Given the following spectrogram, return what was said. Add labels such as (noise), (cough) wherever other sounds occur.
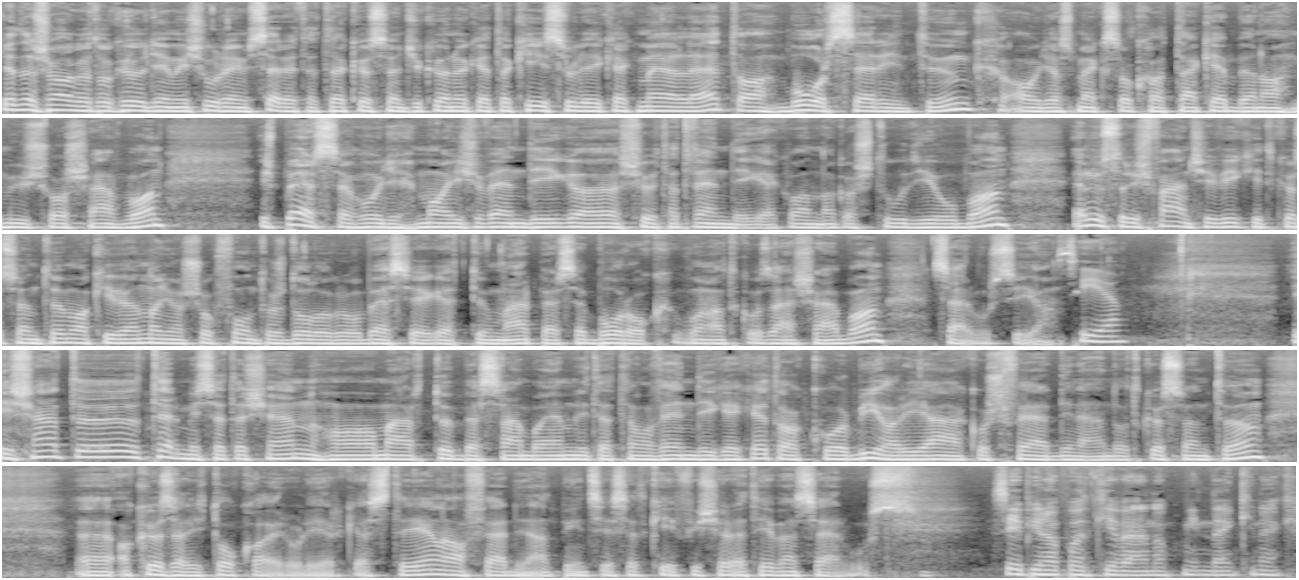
Kedves hallgatók, hölgyeim és uraim, szeretettel köszöntjük Önöket a készülékek mellett, a bor szerintünk, ahogy azt megszokhatták ebben a műsorsávban, és persze, hogy ma is vendég, sőt, hát vendégek vannak a stúdióban. Először is Fáncsi Vikit köszöntöm, akivel nagyon sok fontos dologról beszélgettünk már, persze borok vonatkozásában. Szervusz, szia! Szia! És hát természetesen, ha már többes számban említettem a vendégeket, akkor Bihari Ákos Ferdinándot köszöntöm. A közeli Tokajról érkeztél, a Ferdinánd pincészet képviseletében. Szervusz! Szép napot kívánok mindenkinek!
